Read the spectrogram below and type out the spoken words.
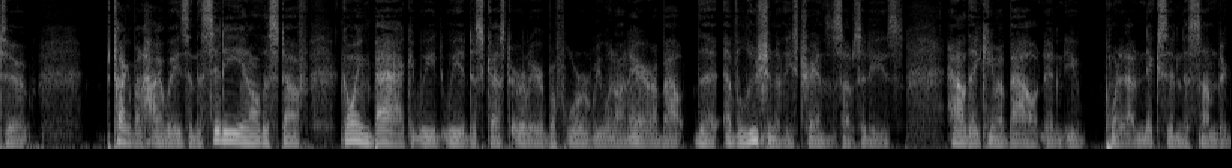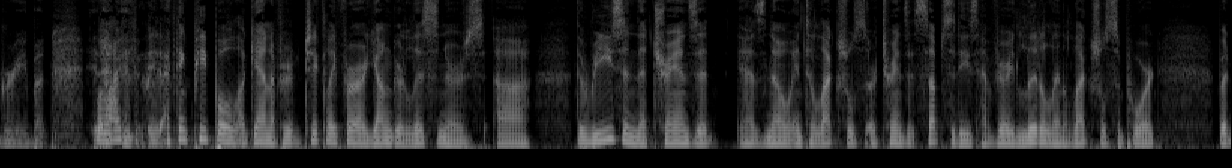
to talk about highways in the city and all this stuff. Going back, we we had discussed earlier before we went on air about the evolution of these transit subsidies, how they came about, and you pointed out Nixon to some degree, but it, Well, I, it- I think people, again, particularly for our younger listeners, uh, the reason that transit has no intellectual or transit subsidies have very little intellectual support, but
